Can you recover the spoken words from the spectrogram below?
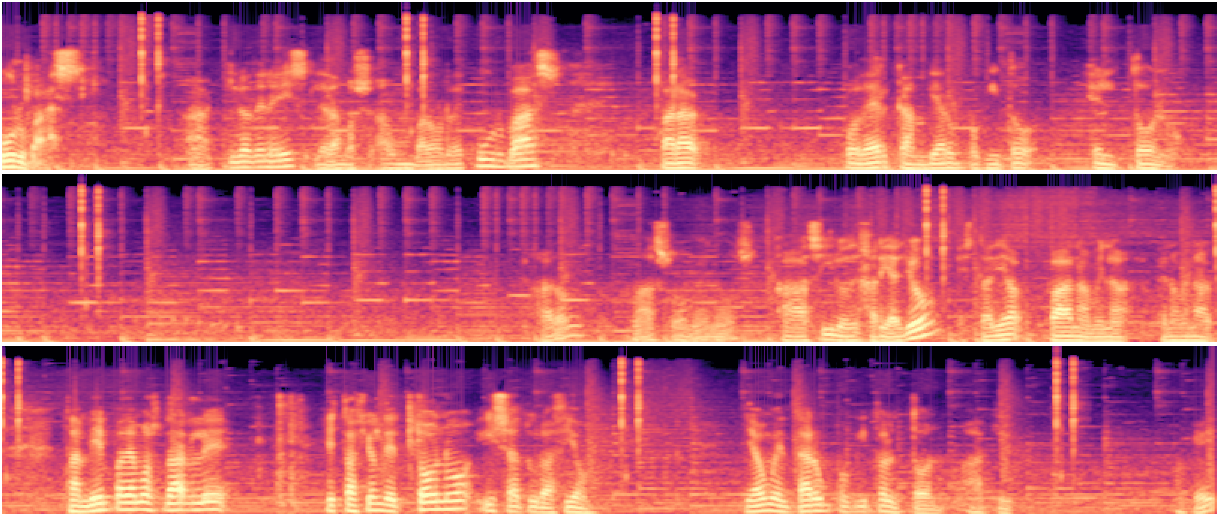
curvas. Aquí lo tenéis le damos a un valor de curvas para poder cambiar un poquito el tono. Claro más o menos. Así lo dejaría yo estaría fenomenal. También podemos darle esta opción de tono y saturación. Y aumentar un poquito el tono aquí. Ok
